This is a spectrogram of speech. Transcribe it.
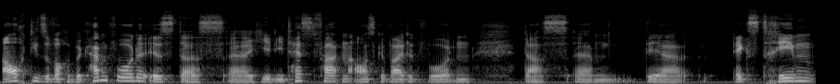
auch diese Woche bekannt wurde, ist, dass äh, hier die Testfahrten ausgeweitet wurden, dass ähm, der extrem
